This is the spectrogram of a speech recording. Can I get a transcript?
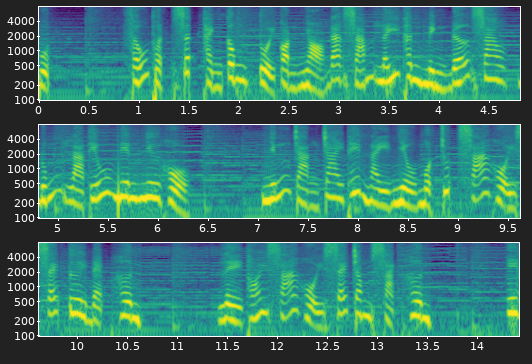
bụt phẫu thuật rất thành công, tuổi còn nhỏ đã dám lấy thân mình đỡ sao đúng là thiếu niên như hổ. Những chàng trai thế này nhiều một chút xã hội sẽ tươi đẹp hơn. Lề thói xã hội sẽ trong sạch hơn. Y.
